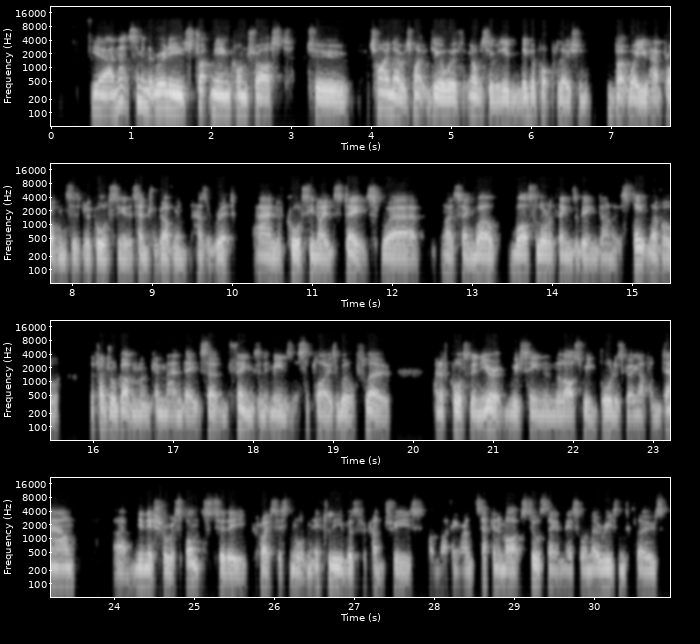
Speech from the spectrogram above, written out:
Yeah, and that's something that really struck me in contrast to China, which might deal with obviously with even bigger population, but where you have provinces, but of course you know the central government has a writ, and of course the United States, where I was saying, well, whilst a lot of things are being done at state level, the federal government can mandate certain things, and it means that supplies will flow. And of course, in Europe, we've seen in the last week borders going up and down. Uh, the initial response to the crisis in northern Italy was for countries, I think around the 2nd of March, still saying they saw no reason to close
